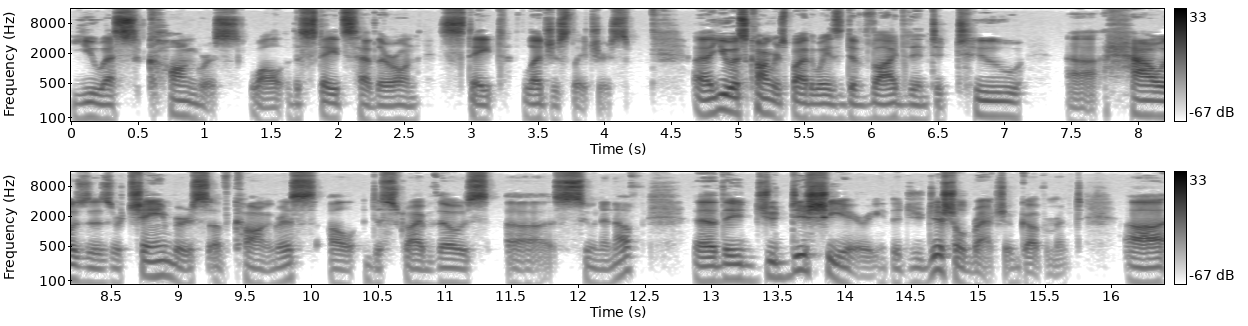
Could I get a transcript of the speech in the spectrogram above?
U.S. Congress, while the states have their own state legislatures. U.S. Uh, Congress, by the way, is divided into two uh, houses or chambers of Congress. I'll describe those uh, soon enough. Uh, the judiciary, the judicial branch of government, uh,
